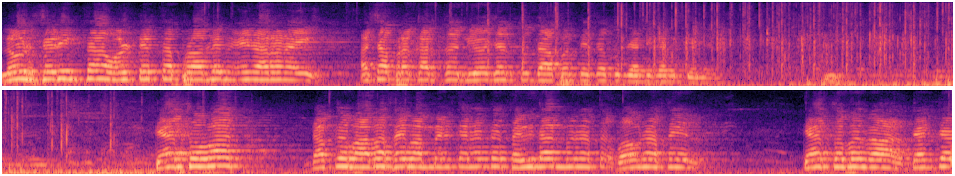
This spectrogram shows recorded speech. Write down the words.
लोड शेडिंगचा व्होल्टेजचा प्रॉब्लेम येणार नाही अशा प्रकारचं नियोजन सुद्धा आपण त्याच्यातून या ठिकाणी केले त्यासोबत डॉक्टर बाबासाहेब आंबेडकरांचं संविधान भवन- असेल त्याचसोबत त्यांच्या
